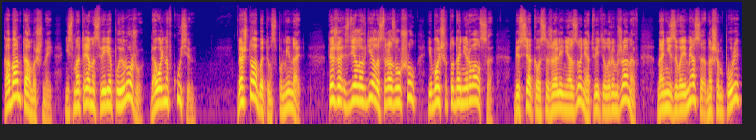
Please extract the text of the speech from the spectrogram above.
«Кабан тамошный, несмотря на свирепую рожу, довольно вкусен». Да что об этом вспоминать? Ты же, сделав дело, сразу ушел и больше туда не рвался. Без всякого сожаления о зоне ответил Рымжанов, нанизывая мясо на шампуры,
